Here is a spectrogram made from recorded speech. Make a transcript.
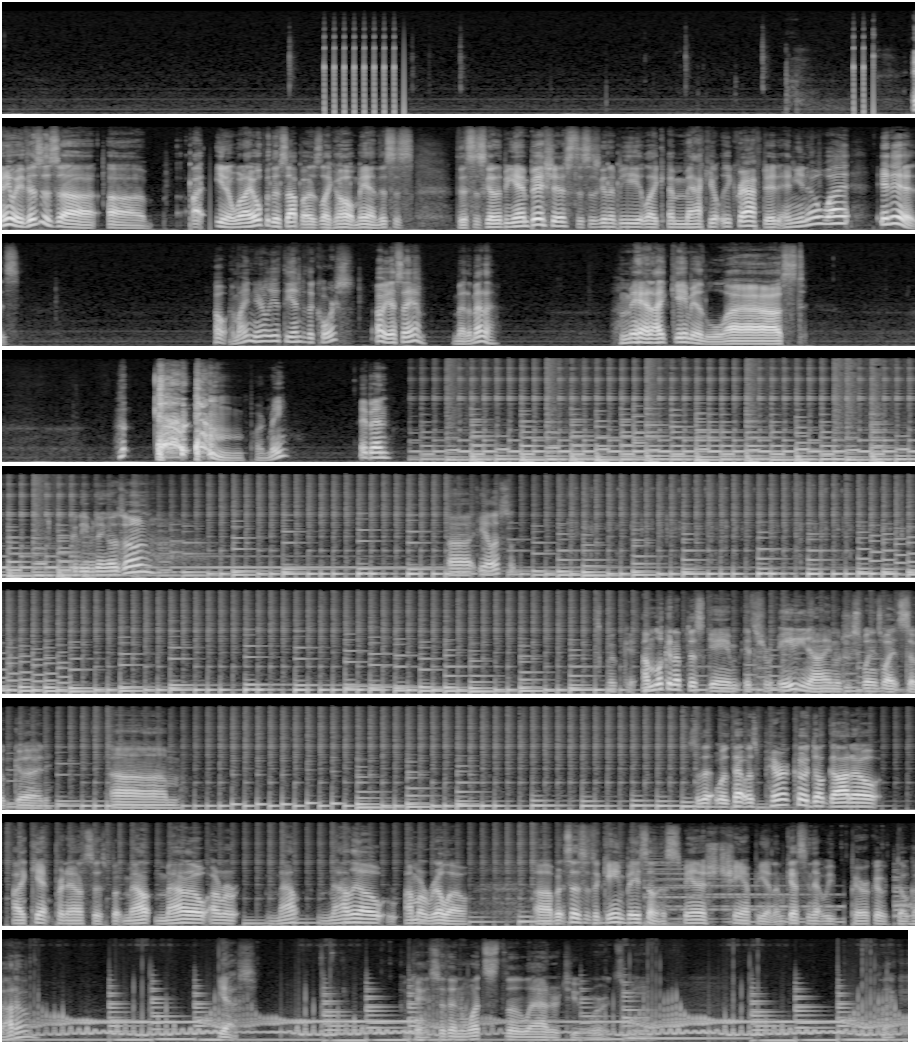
Anyway, this is uh uh I, you know, when I opened this up, I was like, "Oh man, this is this is going to be ambitious. This is going to be like immaculately crafted." And you know what? It is. Oh, am I nearly at the end of the course? Oh, yes, I am. Meta meta. Man, I came in last. Pardon me. Hey, Ben. Good evening, Ozone. Uh, yeah, let's... Okay, I'm looking up this game. It's from 89, which explains why it's so good. Um... So that was that was Perico Delgado. I can't pronounce this, but Mal, Malo Amar, Mal, Malo Amarillo. Uh, but it says it's a game based on a Spanish champion. I'm guessing that would be Perico Delgado. Yes. Okay, so then what's the latter two words mean? Click.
